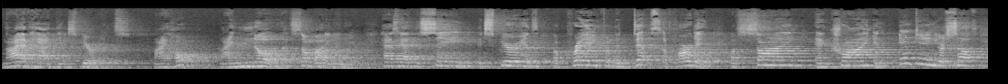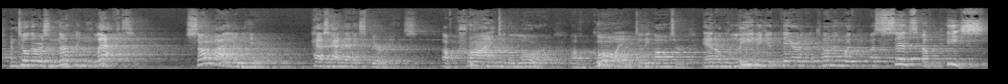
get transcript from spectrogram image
Now, I have had the experience. I hope, I know that somebody in here has had the same experience of praying from the depths of heartache, of sighing and crying and emptying yourself until there is nothing left. Somebody in here has had that experience of crying to the Lord, of going to the altar, and of leaving it there and coming with a sense of peace.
